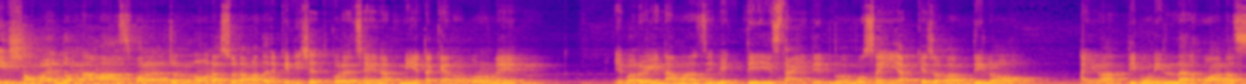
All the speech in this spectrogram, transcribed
এই সময় তো নামাজ পড়ার জন্য রাসূল আমাদেরকে নিষেধ করেছেন, আপনি এটা কেন করলেন? এবার ওই নামাজি ব্যক্তি সাইদ ইবনুল মুসাইয়াবকে জবাব দিল আইয়াদিবুনিল্লাহু আলাস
